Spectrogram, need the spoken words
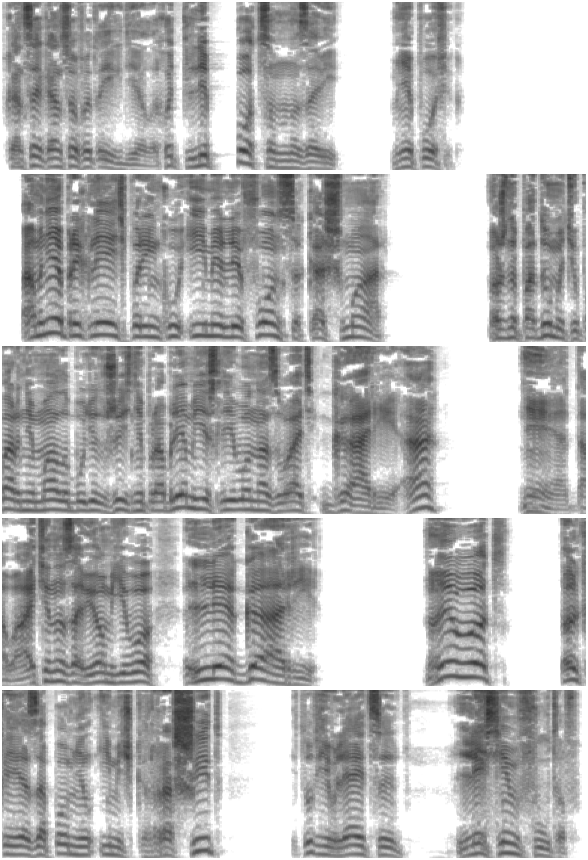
В конце концов, это их дело. Хоть Лепоцем назови. Мне пофиг. По мне приклеить пареньку имя Лефонса — кошмар. Можно подумать, у парня мало будет в жизни проблем, если его назвать Гарри, а? Нет, давайте назовем его Легари. Ну и вот, только я запомнил имечко Рашид, и тут является Ле Семь Футов.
